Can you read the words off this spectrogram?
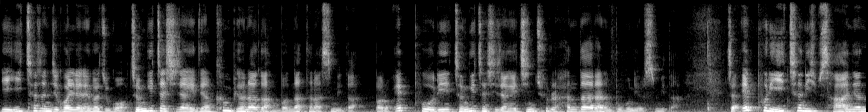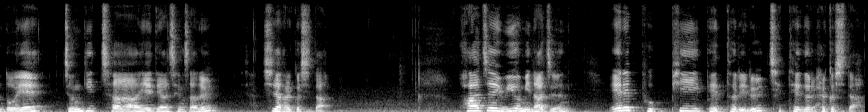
이 2차전지 관련해 가지고 전기차 시장에 대한 큰 변화가 한번 나타났습니다. 바로 애플이 전기차 시장에 진출을 한다라는 부분이었습니다. 자 애플이 2024년도에 전기차에 대한 생산을 시작할 것이다. 화재 위험이 낮은 LFP 배터리를 채택을 할 것이다.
